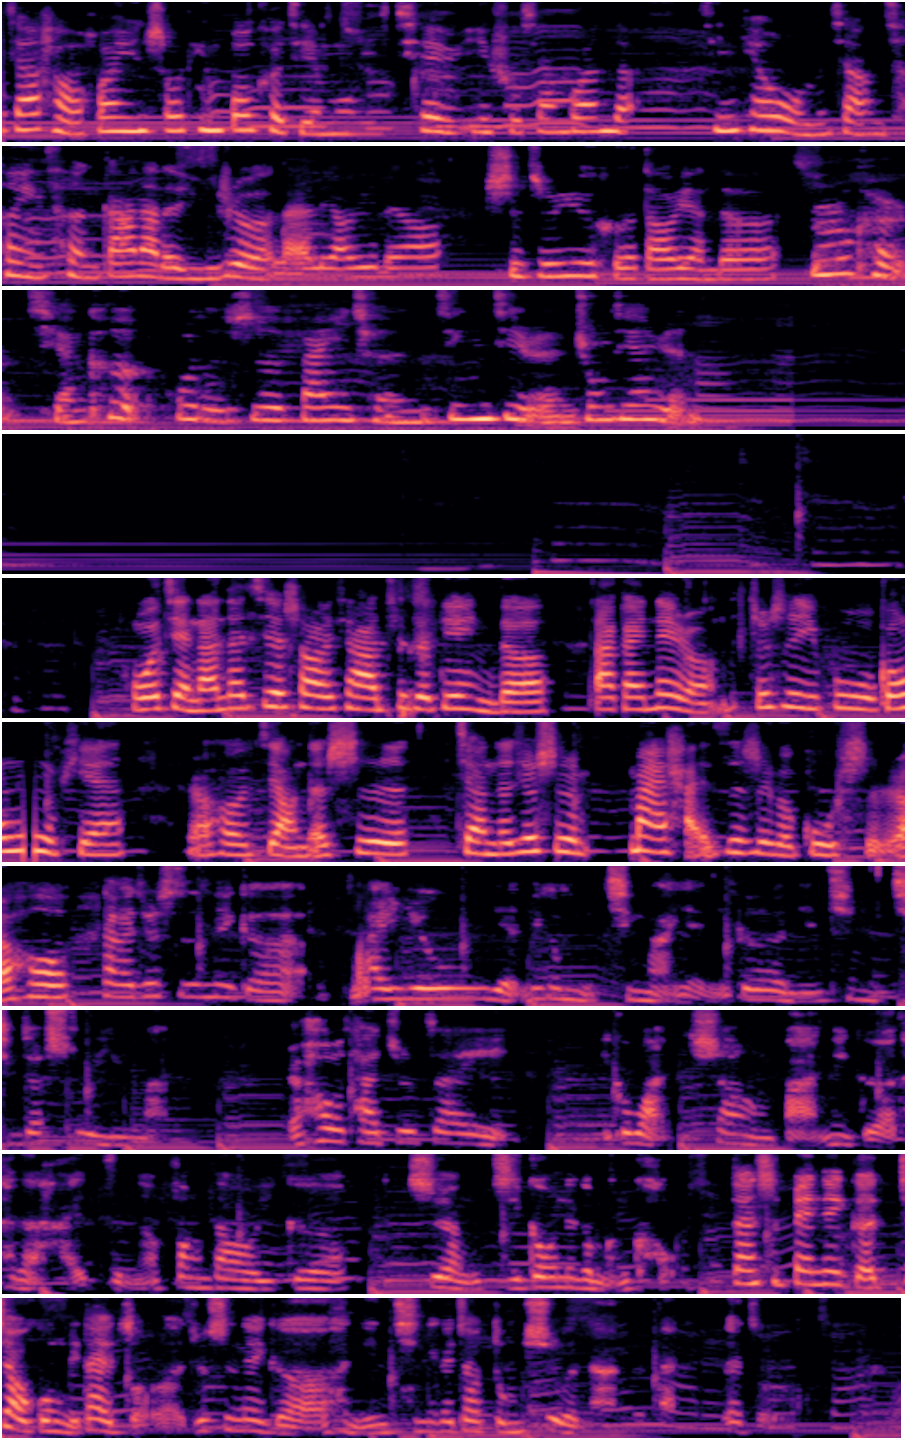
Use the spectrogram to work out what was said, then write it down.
大家好，欢迎收听播客节目《一切与艺术相关的》。今天我们想蹭一蹭戛纳的余热，来聊一聊失之愈合导演的 broker 前客，或者是翻译成经纪人、中间人。我简单的介绍一下这个电影的大概内容，这是一部公路片，然后讲的是讲的就是卖孩子这个故事，然后大概就是那个 IU 演那个母亲嘛，演一个年轻母亲叫素英嘛，然后她就在一个晚上把那个她的孩子呢放到一个摄养机构那个门口，但是被那个教工给带走了，就是那个很年轻那个叫东秀的男的带带走了，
